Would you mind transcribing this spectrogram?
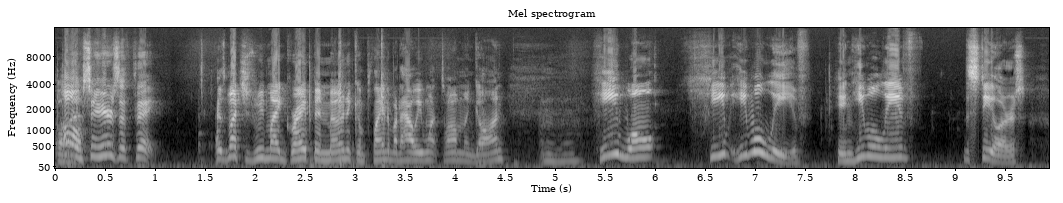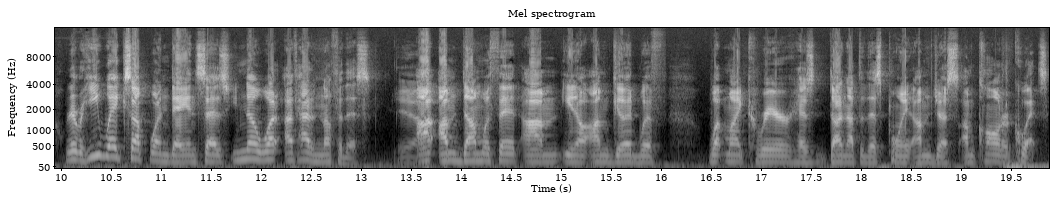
But, Oh, so here's the thing. As much as we might gripe and moan and complain about how we want Tomlin gone, he won't. He he will leave, and he will leave the Steelers whenever he wakes up one day and says, "You know what? I've had enough of this. Yeah. I, I'm done with it. I'm you know I'm good with what my career has done up to this point. I'm just I'm calling her quits."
